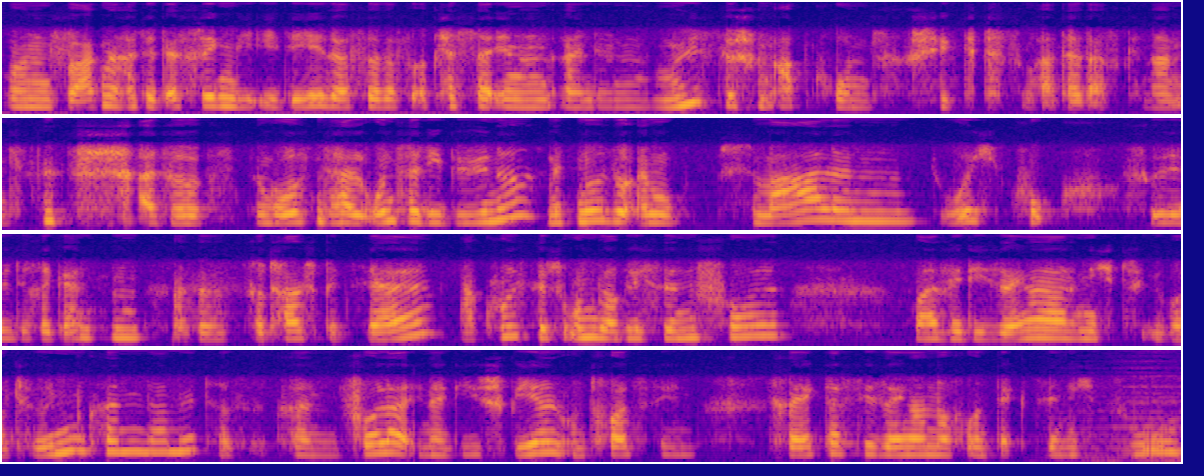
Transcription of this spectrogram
Und Wagner hatte deswegen die Idee, dass er das Orchester in einen mystischen Abgrund schickt, so hat er das genannt. Also zum großen Teil unter die Bühne mit nur so einem schmalen Durchguck für den Dirigenten. Also das ist total speziell, akustisch unglaublich sinnvoll weil wir die Sänger nicht übertönen können damit. Also wir können voller Energie spielen und trotzdem trägt das die Sänger noch und deckt sie nicht zu.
